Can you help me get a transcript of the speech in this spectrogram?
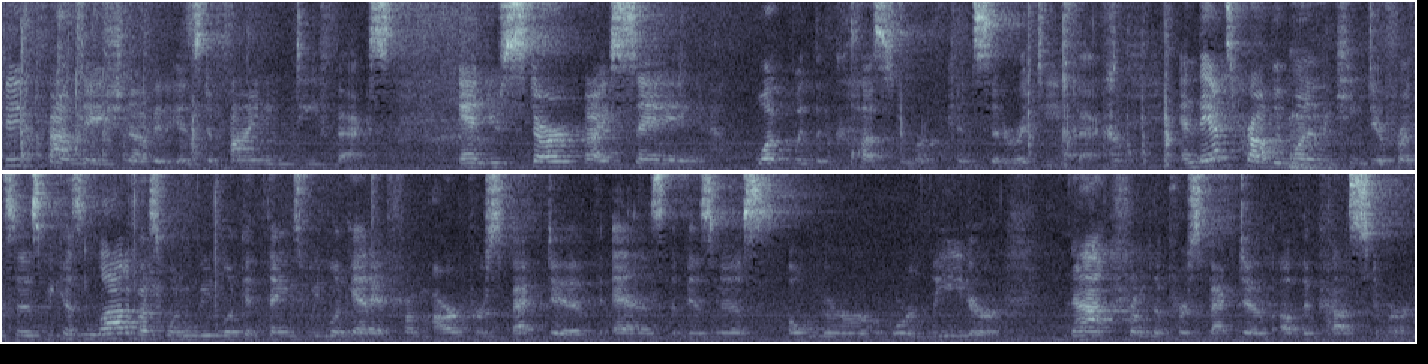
big foundation of it is defining defects. And you start by saying, what would the customer consider a defect? And that's probably one of the key differences because a lot of us, when we look at things, we look at it from our perspective as the business owner or leader, not from the perspective of the customer.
